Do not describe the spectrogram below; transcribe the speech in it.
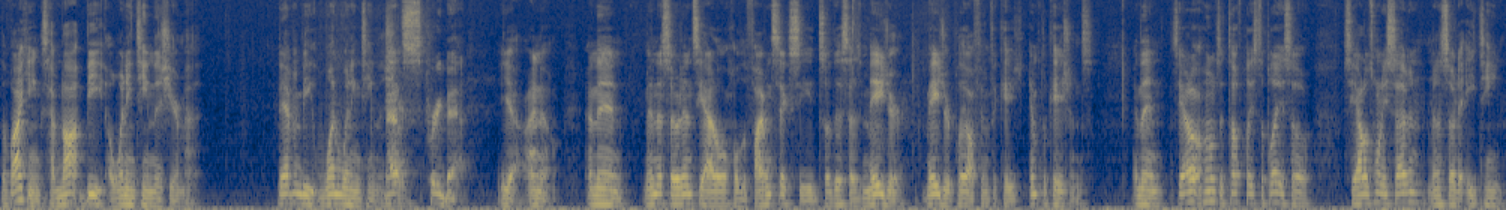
the Vikings have not beat a winning team this year, Matt. They haven't beat one winning team this year. That's pretty bad. Yeah, I know. And then Minnesota and Seattle hold the five and six seed, so this has major, major playoff implica- implications. And then Seattle at home's a tough place to play, so Seattle twenty seven, Minnesota eighteen.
